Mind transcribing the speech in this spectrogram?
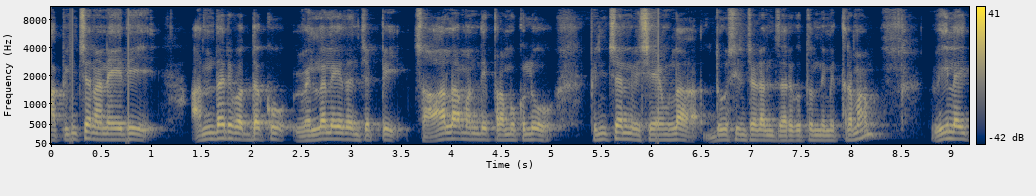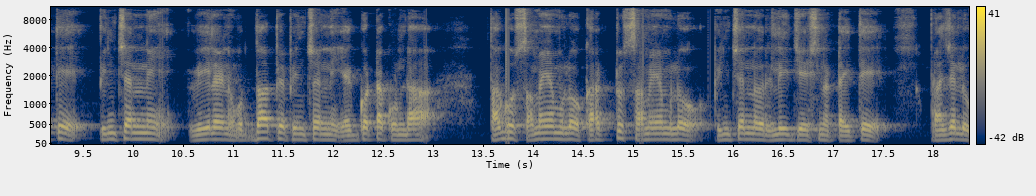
ఆ పింఛన్ అనేది అందరి వద్దకు వెళ్ళలేదని చెప్పి చాలామంది ప్రముఖులు పింఛన్ విషయంలో దూషించడం జరుగుతుంది మిత్రమా. వీలైతే పింఛన్ని వీలైన వృద్ధాప్య పింఛన్ని ఎగ్గొట్టకుండా తగు సమయంలో కరెక్ట్ సమయంలో పింఛన్ను రిలీజ్ చేసినట్టయితే ప్రజలు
